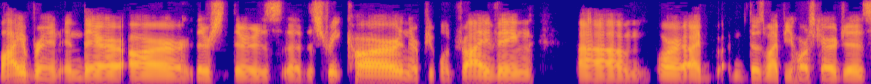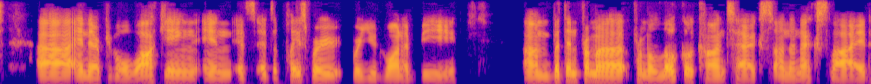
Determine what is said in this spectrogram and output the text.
vibrant, and there are there's there's uh, the streetcar, and there are people driving. um, or I, those might be horse carriages, uh, and there are people walking, and it's it's a place where where you'd want to be. Um, but then from a from a local context, on the next slide,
